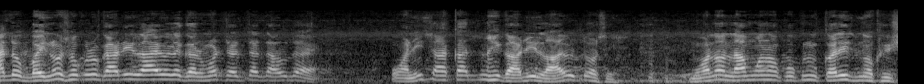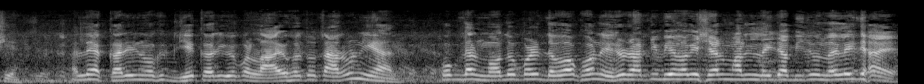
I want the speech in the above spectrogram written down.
આ તો ભાઈનો છોકરો ગાડી લાવ્યો એટલે ઘરમાં ચડતા ચાલુ થાય. કોની તાકાત નહીં, ગાડી લાવ્યો તો છે. મોનો ના મોનો કોકનું કરી જ નોખ્યું છે. એટલે કરી નોખ્યું, જે કર્યું એ પણ લાવ્યો હોય તો તારું ને યાર. કોક દર મોદો પડે દવા ખો ને એરો રાતે બે વાગે શેર મારીને લઈ જાય બીજું નહીં લઈ જાય.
